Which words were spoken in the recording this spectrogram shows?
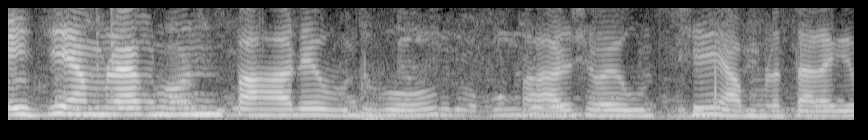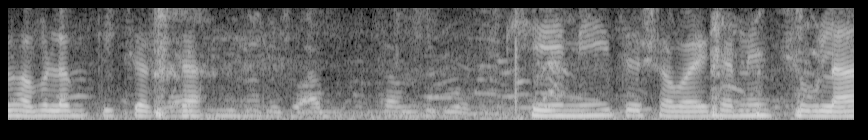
এই যে আমরা এখন পাহাড়ে উঠবো, পাহাড়ে সবাই উঠছে, আমরা তার আগে ভাবলাম কিছু একটা খেয়ে নিই। তো সবাই এখানে ছোলা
